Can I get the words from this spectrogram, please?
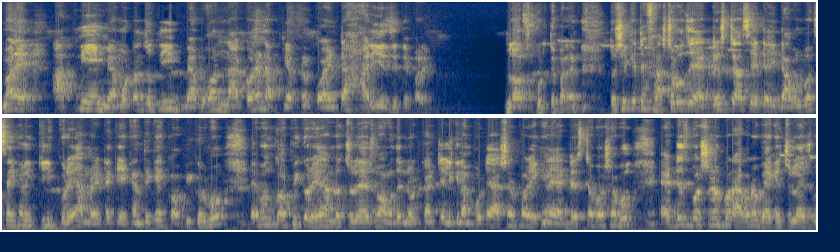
মানে আপনি এই ম্যামোটা যদি ব্যবহার না করেন, আপনি আপনার কয়েনটা হারিয়ে যেতে পারেন লস করতে পারেন। তো সেক্ষেত্রে ফার্স্ট অফ অল যে অ্যাড্রেসটা আছে, এটা এই ডাবল বক্স এখানে ক্লিক করে আমরা এটাকে এখান থেকে কপি করব এবং কপি করে আমরা চলে আসব আমাদের নোট কয়েন টেলিগ্রাম পোর্টে আসার পর এখানে অ্যাড্রেসটা বসাবো। অ্যাড্রেস বসানোর পর আবারও ব্যাগে চলে আসব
